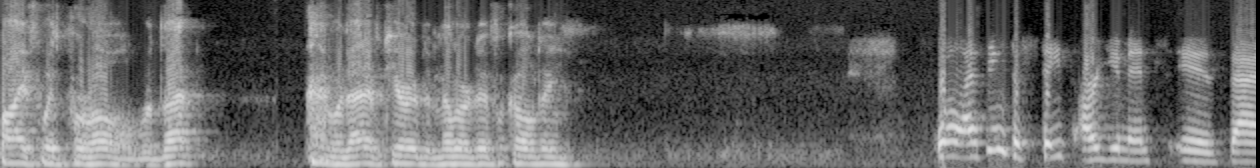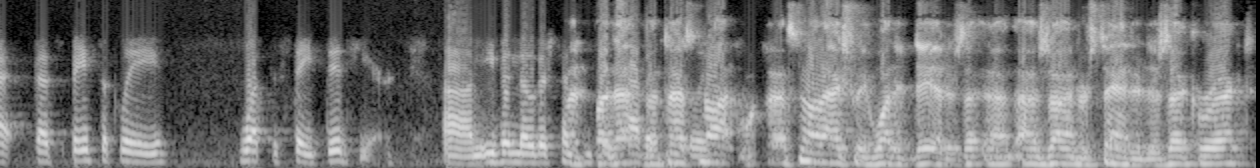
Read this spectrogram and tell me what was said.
life with parole. Would that would that have cured the Miller difficulty? Well, I think the state's argument is that that's basically what the state did here um, even though their sentences but, but, that, but that's not that's not actually what it did. Is that, as I understand it? Is that correct?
